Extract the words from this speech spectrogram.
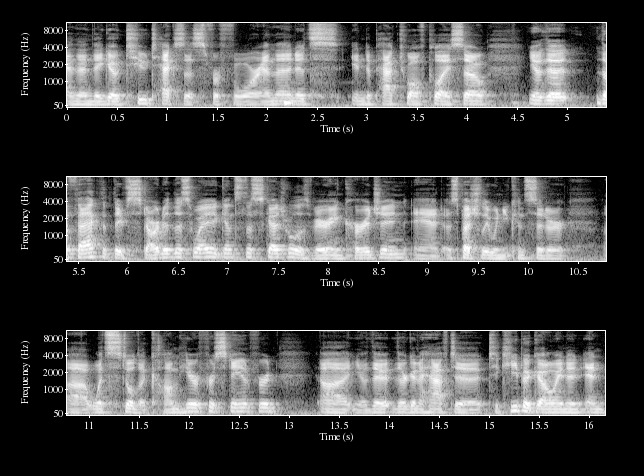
And then they go to Texas for four, and then it's into Pac-12 play. So, you know the the fact that they've started this way against the schedule is very encouraging, and especially when you consider uh, what's still to come here for Stanford. Uh, you know, they're, they're going to have to to keep it going, and, and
